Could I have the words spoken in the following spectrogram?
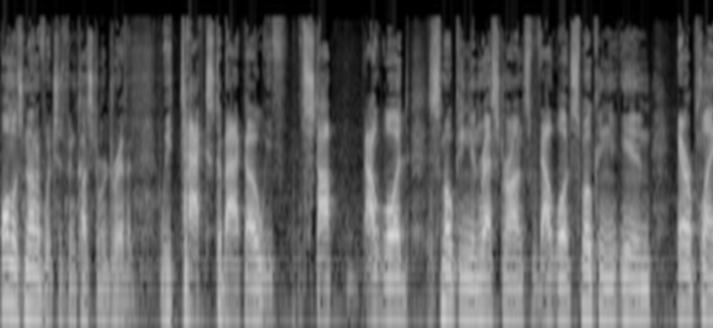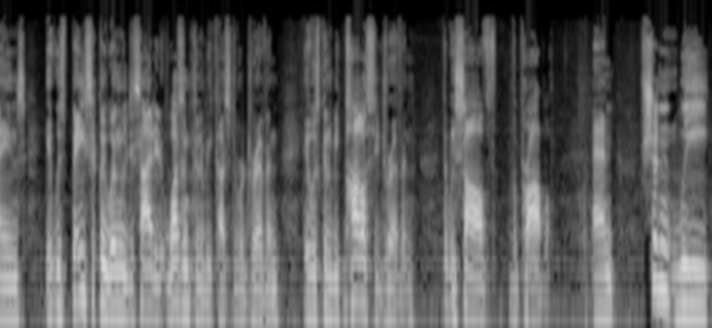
almost none of which has been customer driven. We taxed tobacco, we've stopped, outlawed smoking in restaurants, we've outlawed smoking in airplanes. It was basically when we decided it wasn't going to be customer driven, it was going to be policy driven that we solved the problem. And shouldn't we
